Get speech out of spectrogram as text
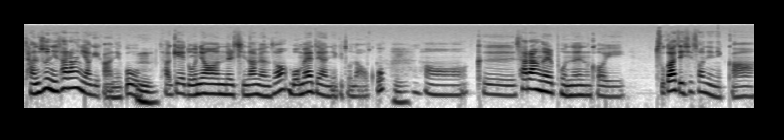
단순히 사랑 이야기가 아니고 음. 자기의 노년을 지나면서 몸에 대한 얘기도 나오고 음. 어, 그 사랑을 보는 거의 두 가지 시선이니까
